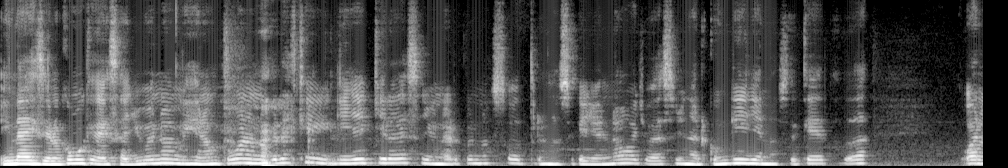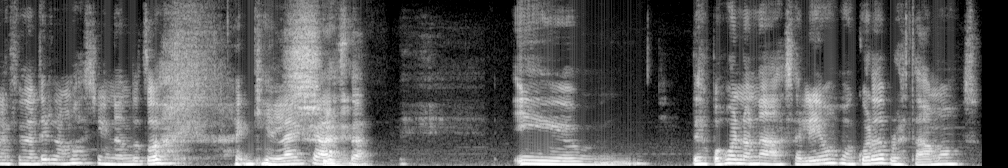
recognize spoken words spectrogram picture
y nada, hicieron como que desayuno y me dijeron bueno, ¿no crees que Guille quiera desayunar con nosotros? No sé qué, yo no, yo voy a desayunar con Guille, no sé qué, ta, ta. Bueno, al final terminamos desayunando todos aquí en la Sí. casa. Y mm, después, bueno, nada, salíamos, me acuerdo, pero estábamos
